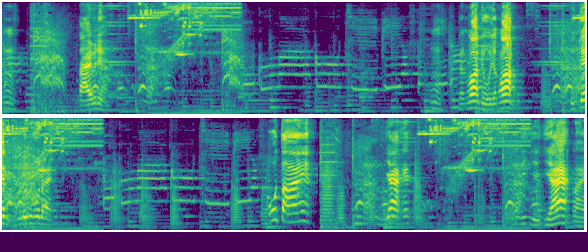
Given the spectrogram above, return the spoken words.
อืมตายไปดิอืมยังรอดอยู่ยังรอดตื่นเต้นไม่รู้จะพูดอะไรโอ้ตาย ยากแค่นนี้ยากหน่อย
